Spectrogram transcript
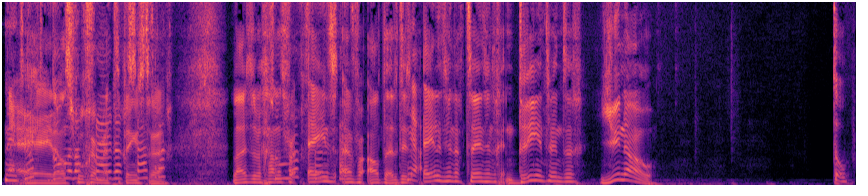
Nee, toch? dat was met Pinksteren. zaterdag? Luister, we gaan het voor eens vrijdag, en voor altijd. Het is Ja. 21, 22 en 23 juni. Top.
